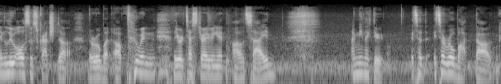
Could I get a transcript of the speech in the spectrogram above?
And Lew also scratched uh, the robot up when they were test driving it outside. I mean, like, dude, it's a it's a robot dog,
